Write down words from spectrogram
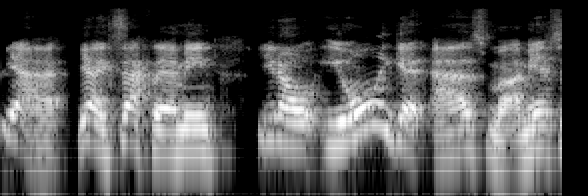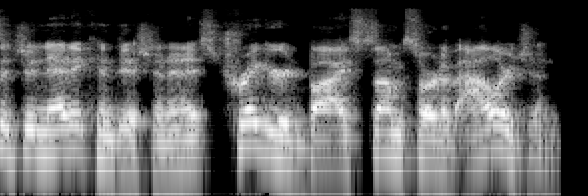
Yeah, yeah, exactly. I mean, you know, you only get asthma. I mean, it's a genetic condition and it's triggered by some sort of allergen.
